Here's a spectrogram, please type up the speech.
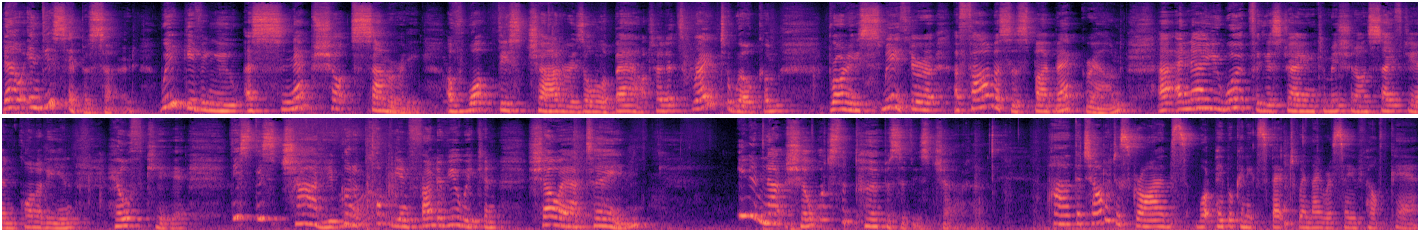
Now, in this episode, we're giving you a snapshot summary of what this charter is all about, and it's great to welcome Broni Smith. You're a, a pharmacist by background, uh, and now you work for the Australian Commission on Safety and Quality in Healthcare. This this charter, you've got a copy in front of you. We can show our team. In a nutshell, what's the purpose of this charter? Uh, the Charter describes what people can expect when they receive healthcare.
